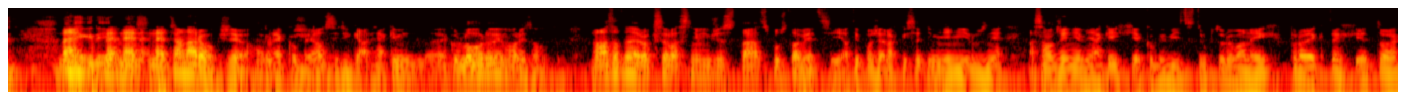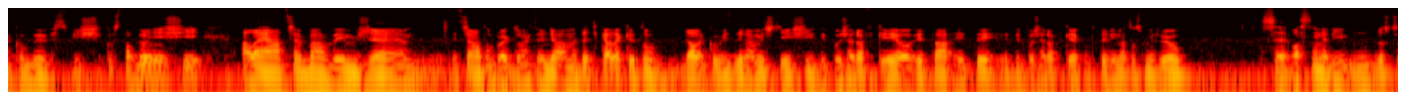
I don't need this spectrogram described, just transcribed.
Ne, Někdy ne, ne, ne, ne, třeba na rok, že jo, na rok, jakoby, jo, si říkáš, nějakým jako dlouhodobým horizontu. No a za ten rok se vlastně může stát spousta věcí a ty požadavky se tím mění různě a samozřejmě v nějakých jakoby víc strukturovaných projektech je to jakoby spíš jako stabilnější, ale já třeba vím, že i třeba na tom projektu, na kterém děláme teďka, tak je to daleko víc dynamičtější, ty požadavky, jo, i, ta, i, ty, i ty požadavky, jako které na to směřují, se vlastně neví, dost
